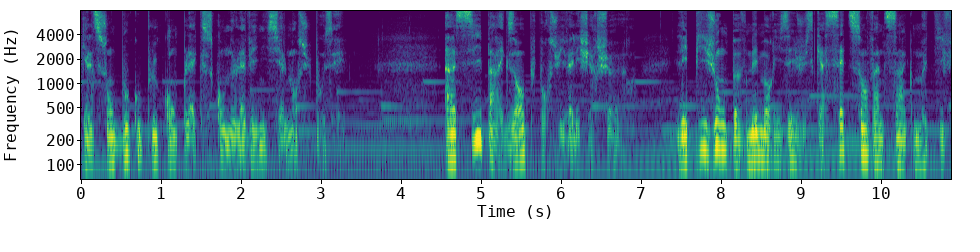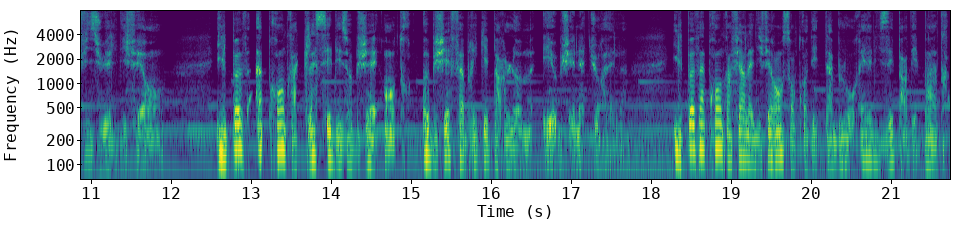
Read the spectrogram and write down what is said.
qu'elles sont beaucoup plus complexes qu'on ne l'avait initialement supposé. Ainsi, par exemple, poursuivaient les chercheurs, les pigeons peuvent mémoriser jusqu'à 725 motifs visuels différents. Ils peuvent apprendre à classer des objets entre objets fabriqués par l'homme et objets naturels. Ils peuvent apprendre à faire la différence entre des tableaux réalisés par des peintres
